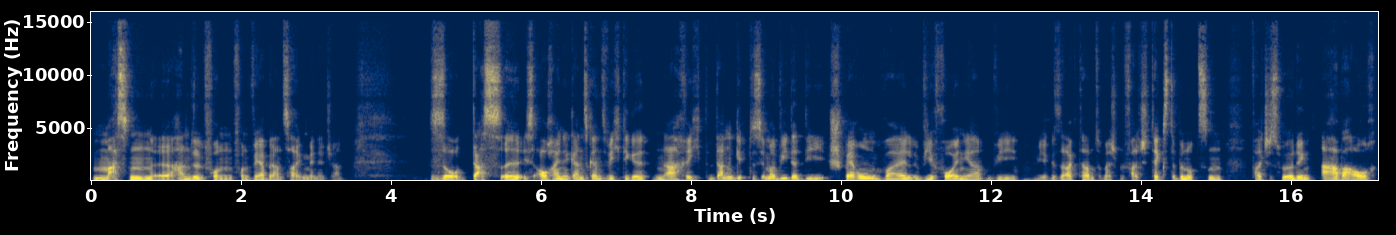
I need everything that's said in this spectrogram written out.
Massenhandel von, von Werbeanzeigenmanagern. So, das äh, ist auch eine ganz, ganz wichtige Nachricht. Dann gibt es immer wieder die Sperrung, weil wir vorhin ja, wie wir gesagt haben, zum Beispiel falsche Texte benutzen, falsches Wording, aber auch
